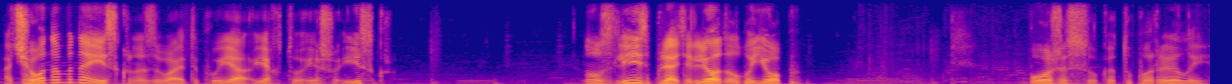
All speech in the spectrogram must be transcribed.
А чого на мене іскру називає? Типу, я, я хто? Я що, іскру? Ну, злізь, блядь, алло, долбойоб. Боже, сука, тупорилий.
